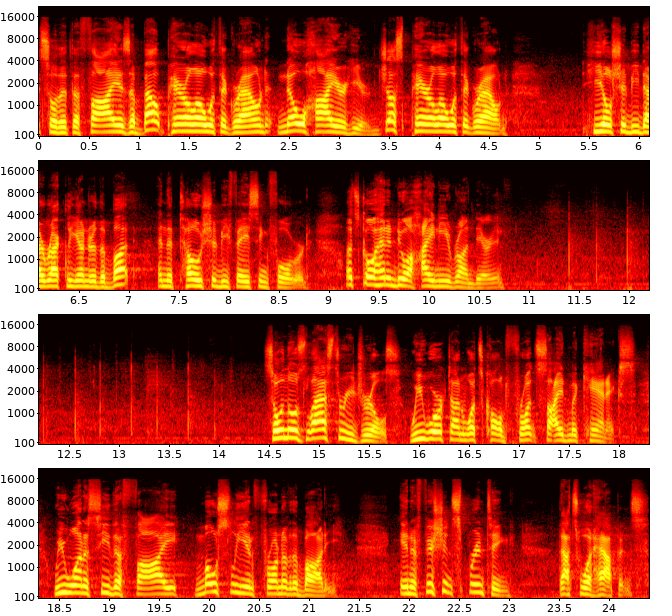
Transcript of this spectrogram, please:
so that the thigh is about parallel with the ground, no higher here, just parallel with the ground. Heel should be directly under the butt and the toe should be facing forward. Let's go ahead and do a high knee run, Darian. So in those last three drills, we worked on what's called front side mechanics. We want to see the thigh mostly in front of the body. In efficient sprinting, that's what happens.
